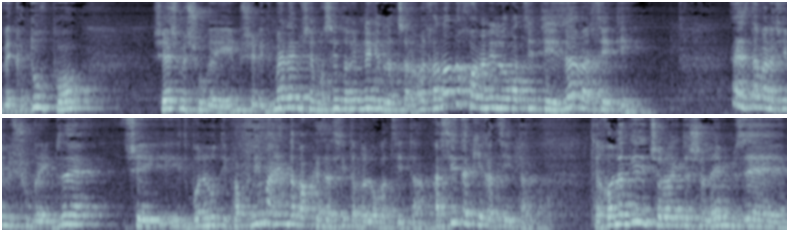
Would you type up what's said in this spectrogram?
וכתוב פה שיש משוגעים שנדמה להם שהם עושים דברים נגד רצון. אומר לך, לא נכון, אני לא רציתי זה ועשיתי. אה, סתם אנשים משוגעים. זה שהתבוננו טיפה פנימה, אין דבר כזה עשית ולא רצית. עשית כי רצית. אתה יכול להגיד שלא היית שלם עם זה,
